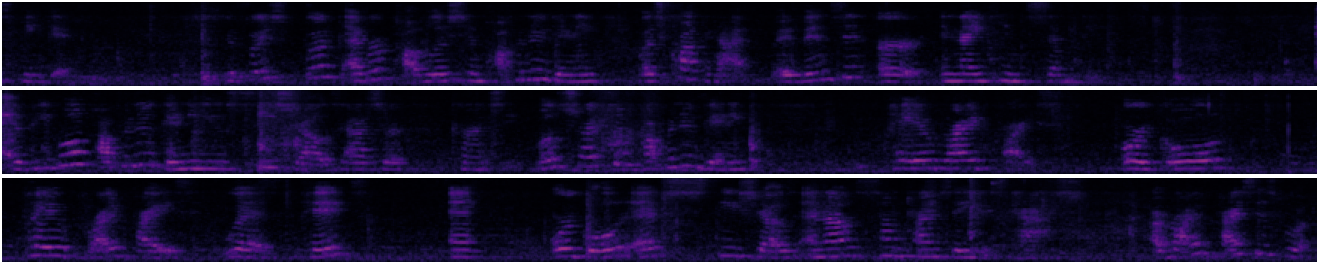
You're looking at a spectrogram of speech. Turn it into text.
speak it. The first book ever published in Papua New Guinea was Crocodile by Vincent Eri in 1970. The people of Papua New Guinea use seashells as their currency. Most tribes in Papua New Guinea pay a bride price or gold pay a bride price with pigs and or gold etched seashells and now sometimes they use cash. A bride price is what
